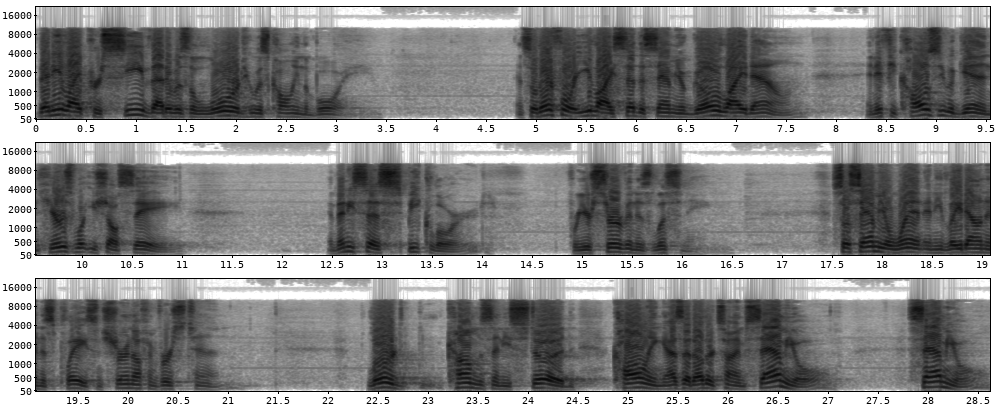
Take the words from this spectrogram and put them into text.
then Eli perceived that it was the Lord who was calling the boy. And so therefore Eli said to Samuel, Go lie down, and if he calls you again, here's what you shall say. And then he says, Speak, Lord, for your servant is listening. So Samuel went and he lay down in his place, and sure enough, in verse 10, Lord comes and he stood, calling as at other times, Samuel, Samuel.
